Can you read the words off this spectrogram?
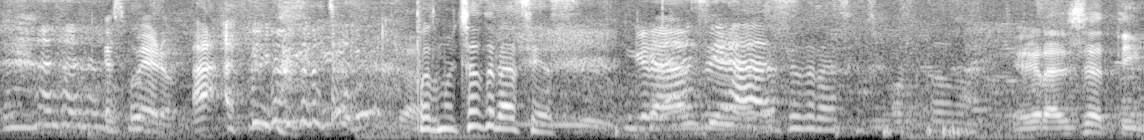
Espero. Ah, Pues muchas gracias. gracias. Gracias, gracias por todo. Gracias a ti.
